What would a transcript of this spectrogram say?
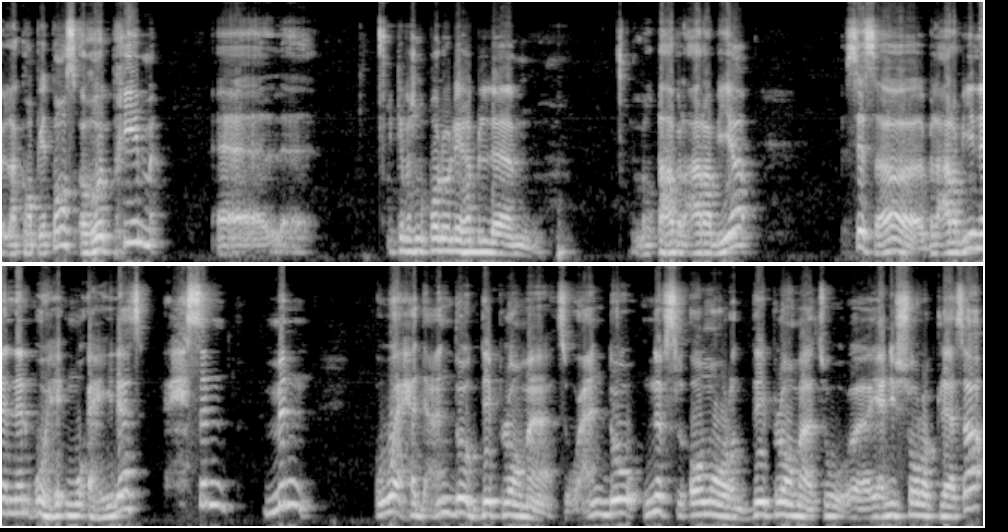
la compétence ريبريم كيفاش نقولوا ليها بال بالقاها بالعربية؟ سي سا بالعربية لأن المؤهلات أحسن من واحد عنده ديبلومات وعنده نفس الأمور الدبلومات يعني الشروط ثلاثة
